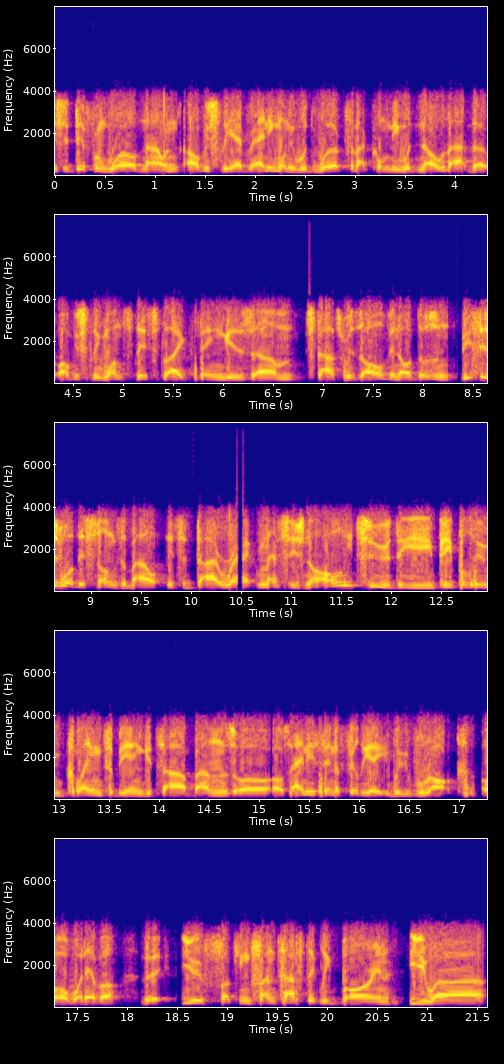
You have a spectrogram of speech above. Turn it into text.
it's a different world now, and obviously, every, anyone who would work for that company would know that. That obviously, once this like thing is um, starts resolving or doesn't, this is what this song's about. It's a direct message, not only to the people who claim to be in guitar bands or, or anything affiliated with rock or whatever, that you're fucking fantastically boring. You are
